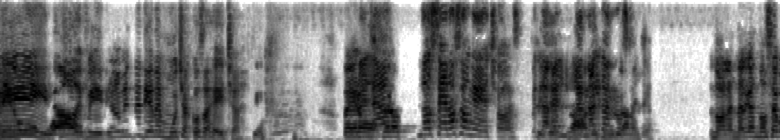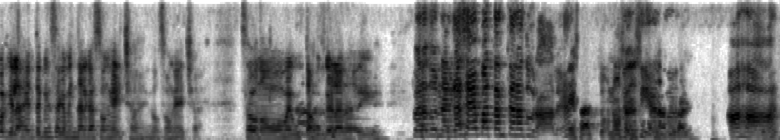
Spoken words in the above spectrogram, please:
Pero, sí, wow. no, definitivamente tiene muchas cosas hechas. pero, pero Los senos son hechos. La- sí, el- no, las nalgas no son. No, las nalgas no sé porque la gente piensa que mis nalgas son hechas y no son hechas. O sea, no me gusta juzgar a nadie. Pero tus nalgas se ven bastante naturales. Exacto, no se ven Entiendo. súper natural. Ajá.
